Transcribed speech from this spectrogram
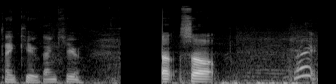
thank you. Thank you. Uh, so, right.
